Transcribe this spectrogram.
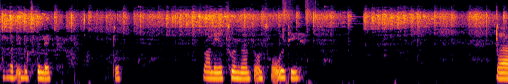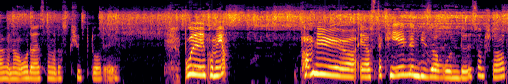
Das hat übelst geleckt. Das. Warte, jetzt holen wir uns unsere Ulti. Ja, genau. Oder ist dann mal das Cube dort, ey. Bull, komm her. Komm her. Erster Kill in dieser Runde. Ist am Start.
